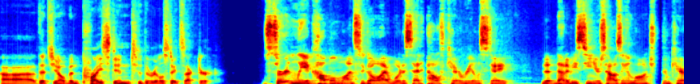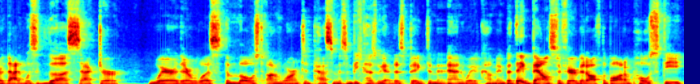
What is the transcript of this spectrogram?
uh, that's you know been priced into the real estate sector? Certainly, a couple months ago, I would have said healthcare real estate. That that'd be seniors housing and long term care. That was the sector where there was the most unwarranted pessimism because we had this big demand wave coming. But they've bounced a fair bit off the bottom post the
